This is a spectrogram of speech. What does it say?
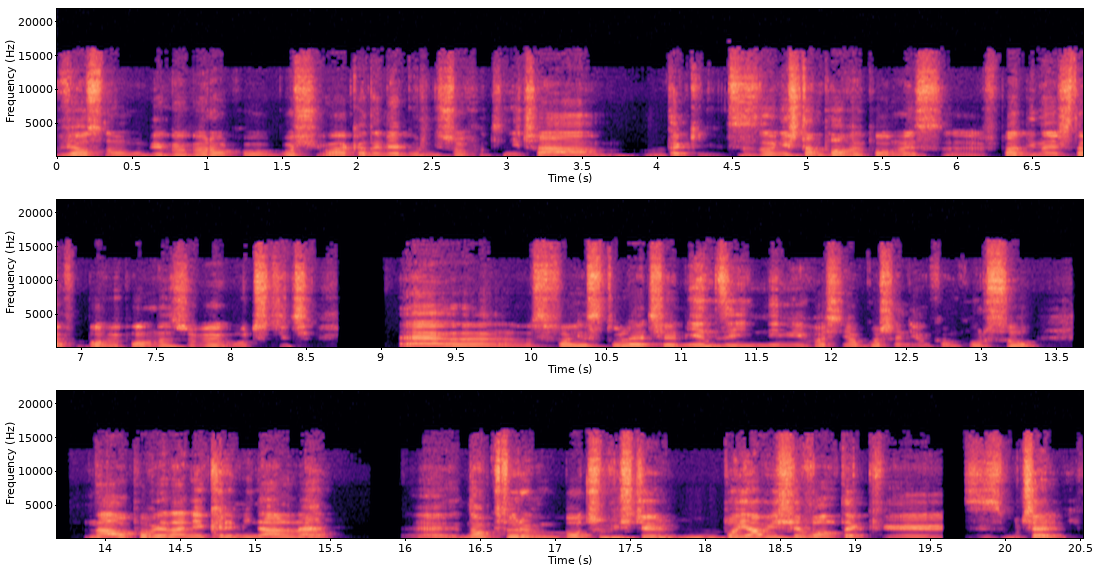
wiosną ubiegłego roku ogłosiła Akademia Górniczo-Hutnicza. Taki no, niesztampowy pomysł, wpadli na niesztampowy pomysł, żeby uczcić e, swoje stulecie, między innymi właśnie ogłoszeniem konkursu na opowiadanie kryminalne, e, no, którym oczywiście pojawi się wątek z uczelni.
